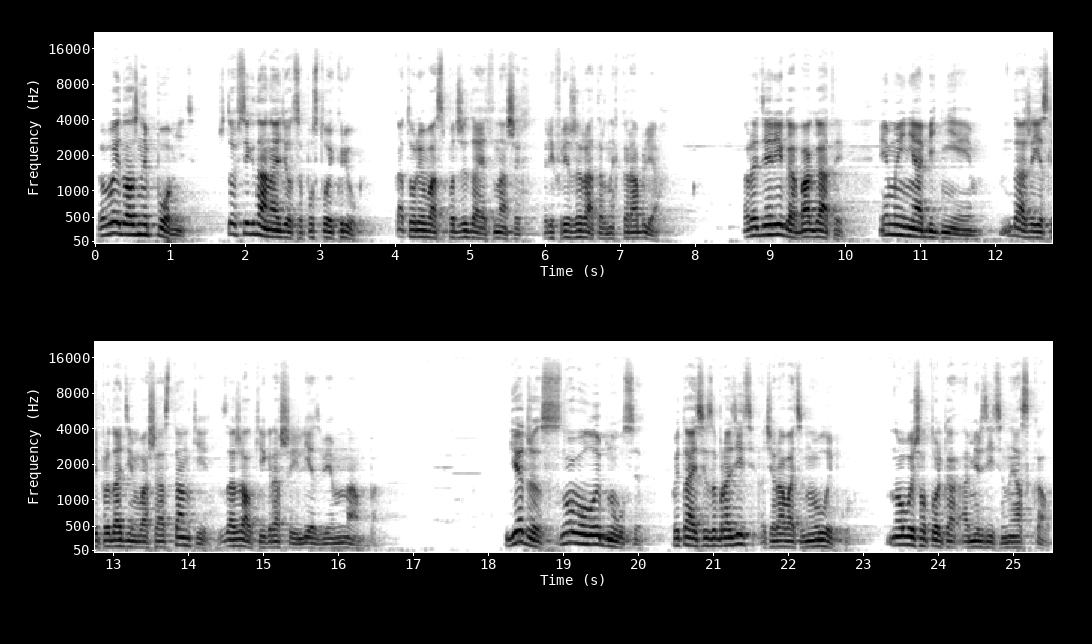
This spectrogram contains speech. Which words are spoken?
Вы должны помнить, что всегда найдется пустой крюк, который вас поджидает в наших рефрижераторных кораблях. Радирига богаты, и мы не обеднеем, даже если продадим ваши останки за жалкие гроши лезвием нампа. Геджес снова улыбнулся, пытаясь изобразить очаровательную улыбку но вышел только омерзительный оскал.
